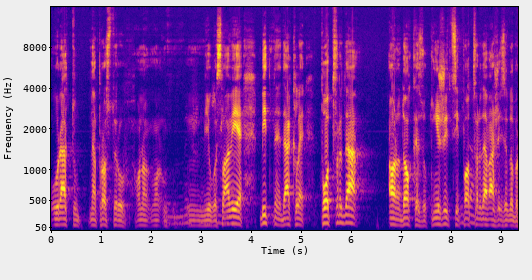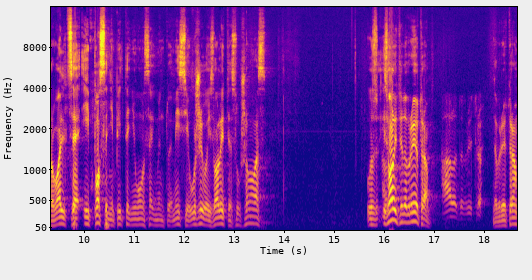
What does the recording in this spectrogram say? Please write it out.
u ratu na prostoru ono, Jugoslavije. Bitne je, dakle, potvrda, ono, dokaz u knjižici, potvrda važi za dobrovoljce. I posljednje pitanje u ovom segmentu emisije uživo. Izvolite, slušamo vas. Izvolite, dobro jutro. Halo, dobro jutro. Dobro jutro.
